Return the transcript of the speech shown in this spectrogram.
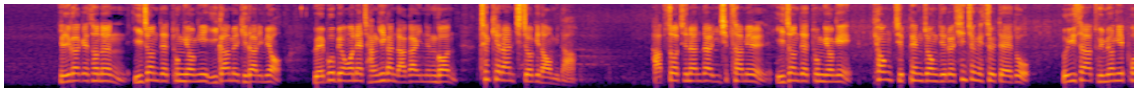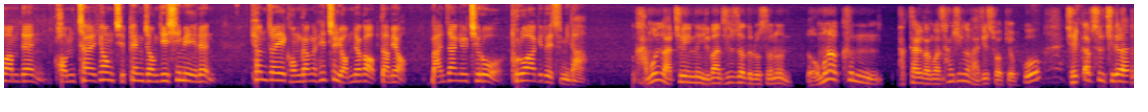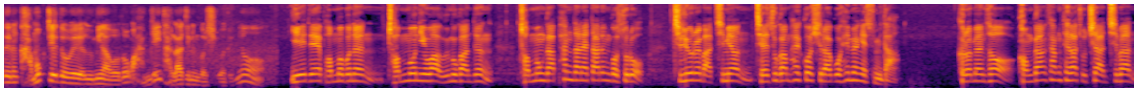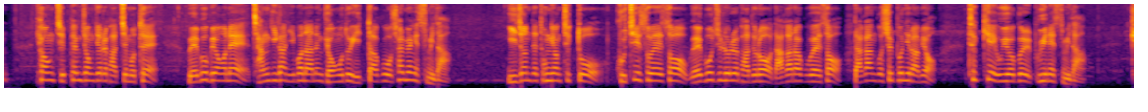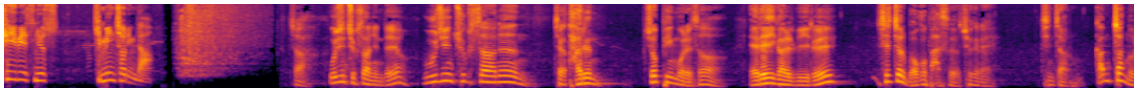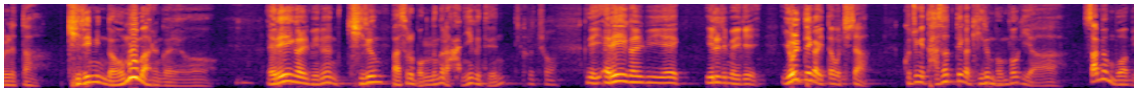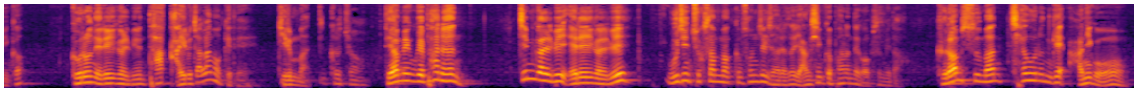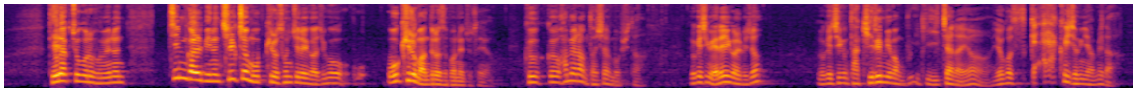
일각에서는 이전 대통령이 이감을 기다리며 외부 병원에 장기간 나가 있는 건 특혜란 지적이 나옵니다. 앞서 지난달 23일 이전 대통령이 형 집행정지를 신청했을 때에도 의사 2명이 포함된 검찰 형 집행정지 심의인은 현저히 건강을 해칠 염려가 없다며 만장일치로 불허하기도 했습니다. 감옥에 갇혀 있는 일반 재수자들로서는 너무나 큰 박탈감과 상심을 가질 수밖에 없고 죄값을 치러야 되는 감옥제도의 의미하고도 완전히 달라지는 것이거든요. 이에 대해 법무부는 전문의와 의무관 등 전문가 판단에 따른 것으로 진료를 마치면 재수감할 것이라고 해명했습니다. 그러면서 건강 상태가 좋지 않지만 형 집행정지를 받지 못해 외부 병원에 장기간 입원하는 경우도 있다고 설명했습니다. 이전 대통령 측도 구치소에서 외부 진료를 받으러 나가라고 해서 나간 것일 뿐이라며 특혜 의혹을 부인했습니다. KBS 뉴스 김민철입니다. 자, 우진축산인데요. 우진축산은 제가 다른 쇼핑몰에서 LA 갈비를 실제로 먹어봤어요, 최근에. 진짜로. 깜짝 놀랐다. 기름이 너무 많은 거예요. LA 갈비는 기름 맛으로 먹는 건 아니거든. 그렇죠. 근데 LA 갈비에 예를 들면 이게 열 대가 있다고 치자. 그 중에 다섯 대가 기름 범벅이야. 싸면 뭐합니까? 그런 LA 갈비는 다 가위로 잘라 먹게 돼. 기름만. 그렇죠. 대한민국에 파는 찜갈비, LA 갈비, 우진축산만큼 손질 잘해서 양심껏 파는 데가 없습니다. 그람수만 채우는 게 아니고 대략적으로 보면은 찜갈비는 7.5kg 손질해가지고 5kg 만들어서 보내주세요. 그, 그 화면 한번 다시 한번 봅시다. 여기 지금 LA 갈비죠? 여기 지금 다 기름이 막 이렇게 있잖아요. 이거 깨끗이 정리합니다.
